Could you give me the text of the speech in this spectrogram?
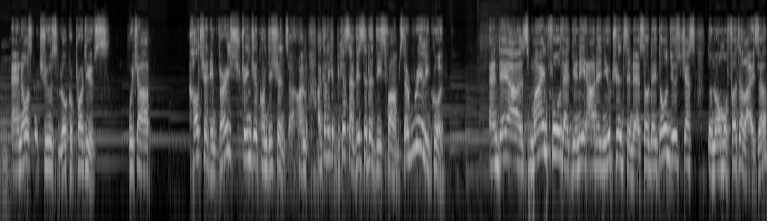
Mm. and also choose local produce which are cultured in very stringent conditions. I'm i gotta get because i visited these farms they're really good. And they are mindful that you need other nutrients in there. So they don't use just the normal fertilizer.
